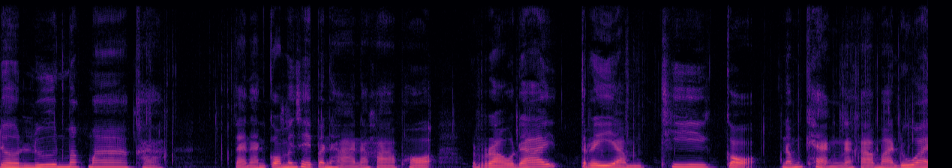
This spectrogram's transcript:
เดินลื่นมากๆค่ะ แต่นั่นก็ไม่ใช่ปัญหานะคะ เพราะเราได้เตรียมที่เกาะน้ำแข็งนะคะมาด้วย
